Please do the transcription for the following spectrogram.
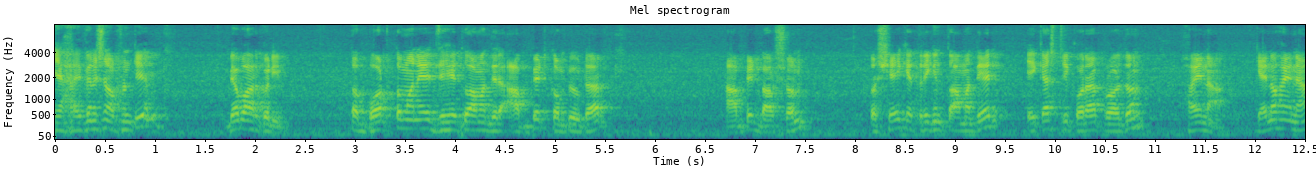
এই হাইফেনেশন অপশনটি ব্যবহার করি। তো বর্তমানে যেহেতু আমাদের আপডেট কম্পিউটার আপডেট ভার্সন তো সেই ক্ষেত্রে কিন্তু আমাদের এই কাজটি করার প্রয়োজন হয় না। কেন হয় না?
